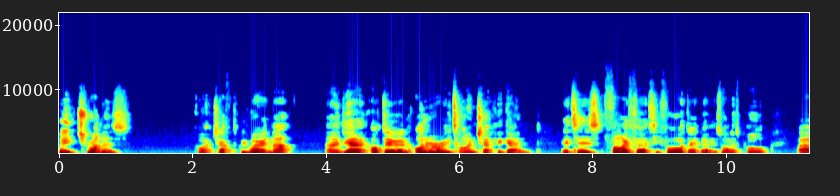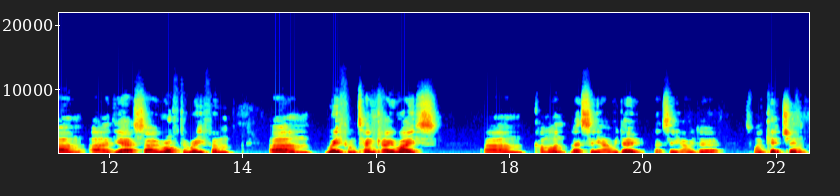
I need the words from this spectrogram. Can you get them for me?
Beach Runners. Quite chuffed to be wearing that. And yeah, I'll do an honorary time check again. It is 5.34, don't do it as well as Paul. Um, and yeah, so we're off to Reepham. Um, Reepham 10k race. Um, come on, let's see how we do. Let's see how we do it. It's my kitchen.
